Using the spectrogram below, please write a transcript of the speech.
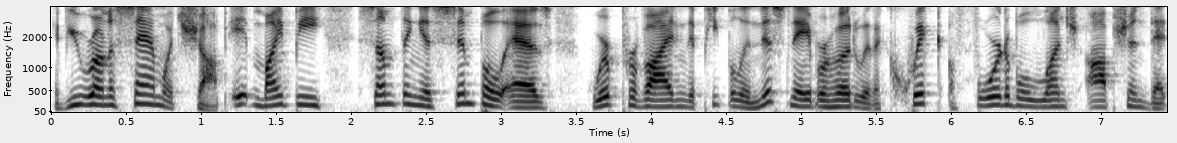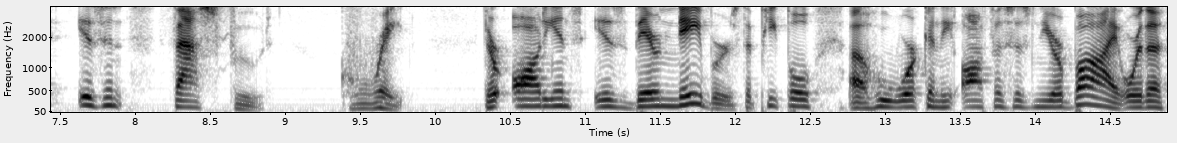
If you run a sandwich shop, it might be something as simple as we're providing the people in this neighborhood with a quick, affordable lunch option that isn't fast food. Great. Their audience is their neighbors, the people uh, who work in the offices nearby, or the,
